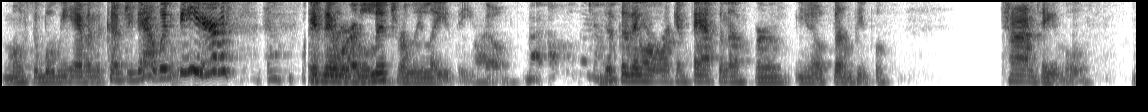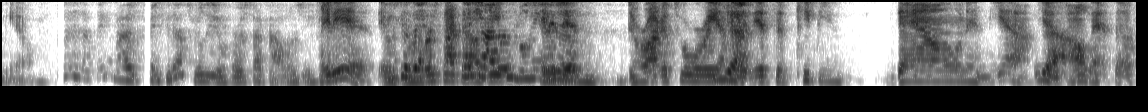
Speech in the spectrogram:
most of what we have in the country now wouldn't be here if they were literally lazy. Right. So But also just because they weren't working fast enough for you know certain people's timetables, you know, as I think about it, Tracy, that's really reverse psychology. it is. It was Because reverse They psychology, and it is derogatory. I Yes. mean, it's to keep you down, and yeah, Yeah. all that stuff.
